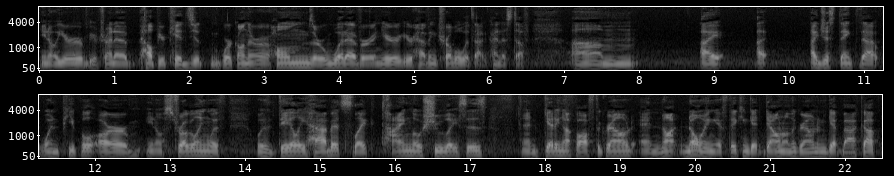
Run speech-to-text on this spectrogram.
you know you're you're trying to help your kids work on their homes or whatever and you're you're having trouble with that kind of stuff um, I I I just think that when people are you know struggling with with daily habits like tying those shoelaces and getting up off the ground and not knowing if they can get down on the ground and get back up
